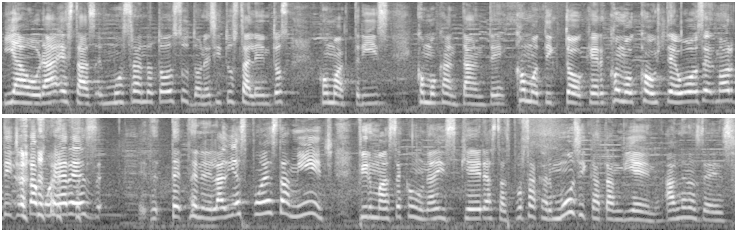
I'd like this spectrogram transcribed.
y ahora estás mostrando todos tus dones y tus talentos como actriz, como cantante, como TikToker, como coach de voces. Mejor dicho, esta mujer es tener la 10 puesta, Mitch. Firmaste con una disquera, estás por sacar música también. Háblanos de eso.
